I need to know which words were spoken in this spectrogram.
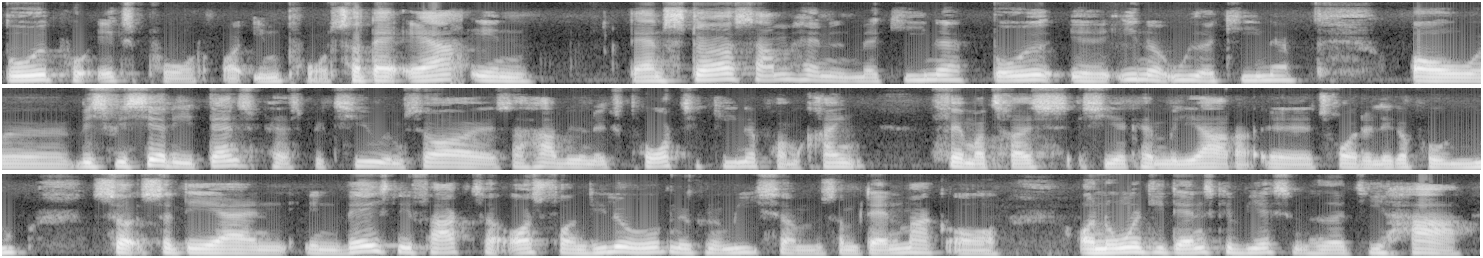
både på eksport og import. Så der er en, der er en større sammenhandel med Kina, både øh, ind og ud af Kina. Og øh, hvis vi ser det i et dansk perspektiv, så, øh, så har vi jo en eksport til Kina på omkring 65 cirka milliarder, øh, tror jeg det ligger på nu. Så, så det er en, en væsentlig faktor, også for en lille åben økonomi som, som Danmark, og, og nogle af de danske virksomheder, de har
